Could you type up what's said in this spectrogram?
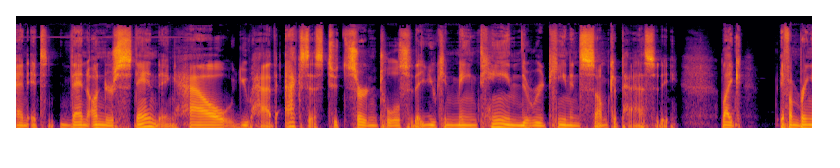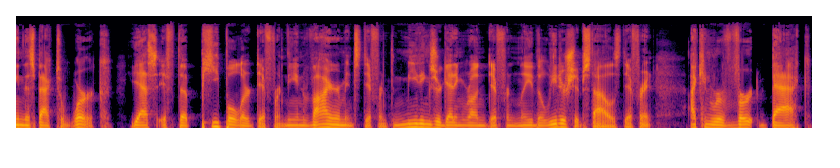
and it's then understanding how you have access to certain tools so that you can maintain the routine in some capacity. Like if I'm bringing this back to work, yes, if the people are different, the environment's different, the meetings are getting run differently, the leadership style is different, I can revert back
